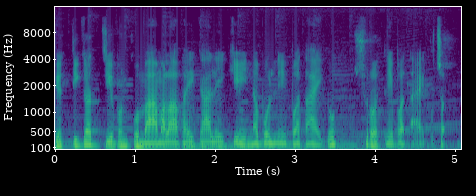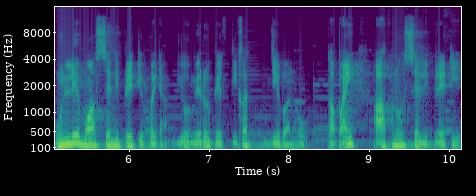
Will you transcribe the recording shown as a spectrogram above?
व्यक्तिगत जीवनको मामला भएकाले केही नबोल्ने बताएको स्रोतले बताएको छ। उनले म सेलिब्रेटी होइन यो मेरो व्यक्तिगत जीवन हो। तपाईँ आफ्नो सेलिब्रेटी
